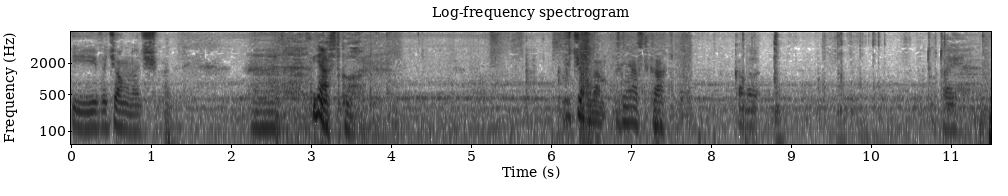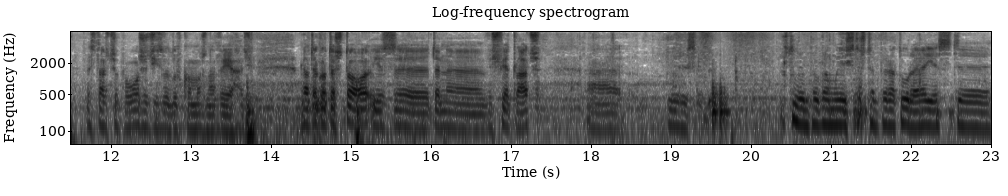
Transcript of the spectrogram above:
i wyciągnąć e, gniazdko. Wyciągam z gniazdka kabel tutaj wystarczy położyć i z lodówką można wyjechać. Dlatego też to jest e, ten e, wyświetlacz, e, w którym programuje się też temperaturę, jest e,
